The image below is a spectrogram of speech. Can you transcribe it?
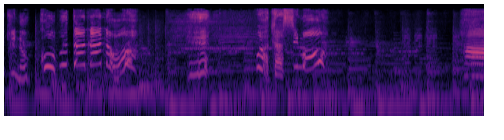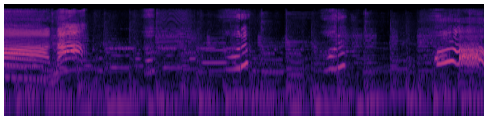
匹の子豚なの？え私も？はーな。あれ？あれ？はあ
